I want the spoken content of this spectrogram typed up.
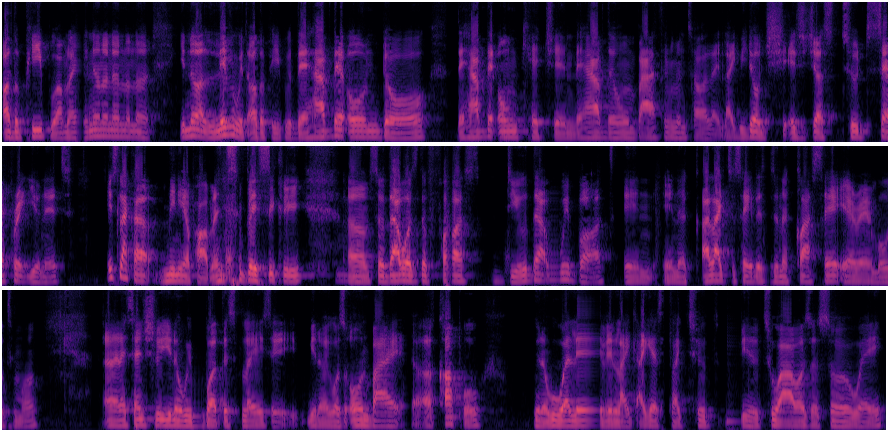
other people. I'm like, no, no, no, no, no. You're not living with other people. They have their own door, they have their own kitchen, they have their own bathroom and toilet. Like we don't. Sh- it's just two separate units. It's like a mini apartment, basically. Mm-hmm. Um, so that was the first deal that we bought in in a. I like to say this in a Class A area in Baltimore, and essentially, you know, we bought this place. It, you know, it was owned by a couple you know, we were living like I guess like two, you know, two hours or so away.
